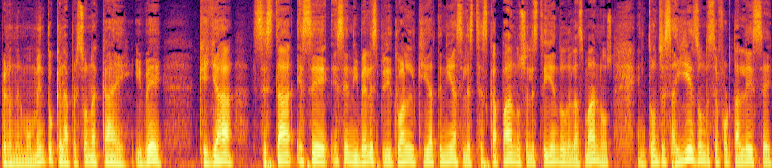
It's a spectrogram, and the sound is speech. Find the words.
pero en el momento que la persona cae y ve que ya se está ese, ese nivel espiritual el que ya tenía, se le está escapando, se le está yendo de las manos, entonces ahí es donde se fortalece,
